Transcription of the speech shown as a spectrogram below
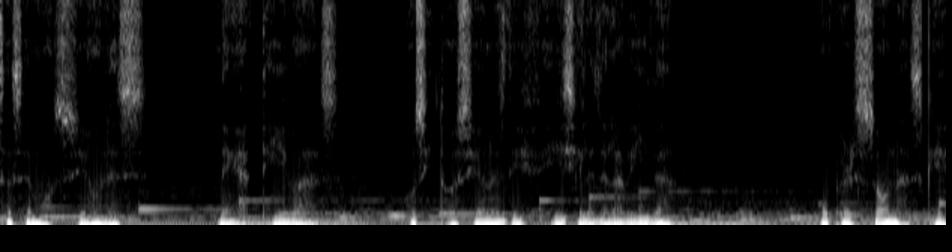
Esas emociones negativas o situaciones difíciles de la vida o personas que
